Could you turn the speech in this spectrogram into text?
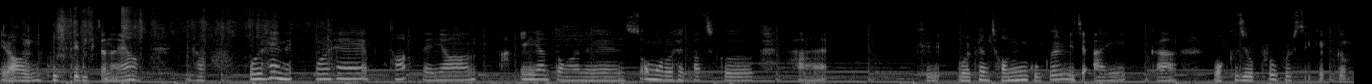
이런 곡들 있잖아요. 그래서 올해 올해부터 내년 1년 동안은 송으로 해가지고 그 월팸 전곡을 이제 아이가 워크지로 풀어볼 수 있게끔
